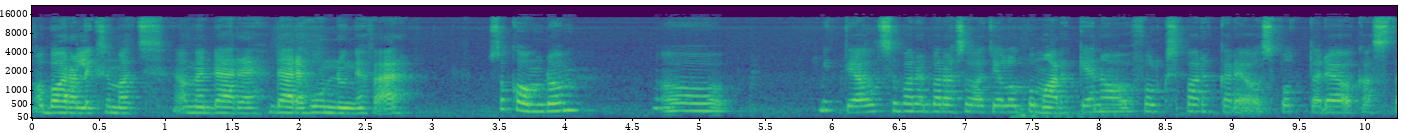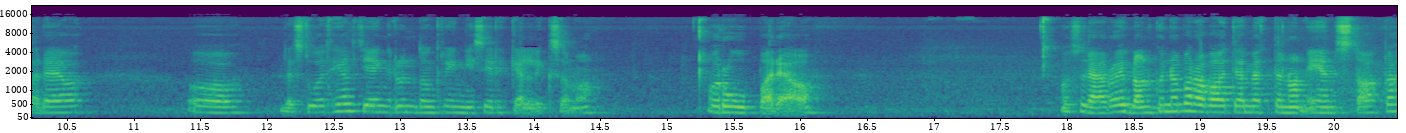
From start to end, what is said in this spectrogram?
och bara liksom att ja men där är, där är hon ungefär. Så kom de och mitt i allt så var det bara så att jag låg på marken och folk sparkade och spottade och kastade och, och det stod ett helt gäng runt omkring i cirkel liksom och, och ropade och, och sådär. Och ibland kunde det bara vara att jag mötte någon enstaka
